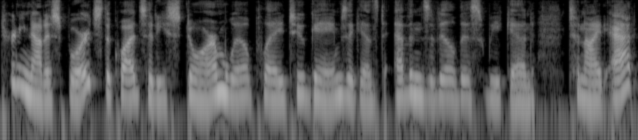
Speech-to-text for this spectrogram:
Turning now to sports, the Quad City Storm will play two games against Evansville this weekend. Tonight at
